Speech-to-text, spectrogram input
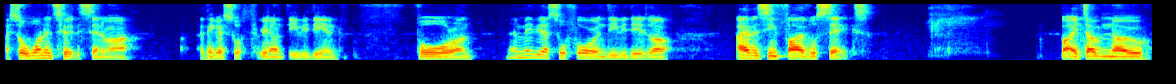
I saw one and two at the cinema. I think I saw three on DVD and four on. no, Maybe I saw four on DVD as well. I haven't seen five or six, but I don't know.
